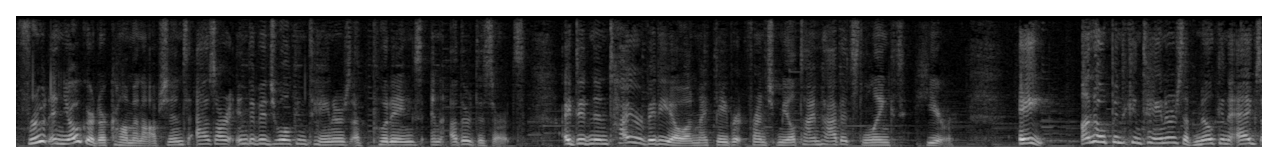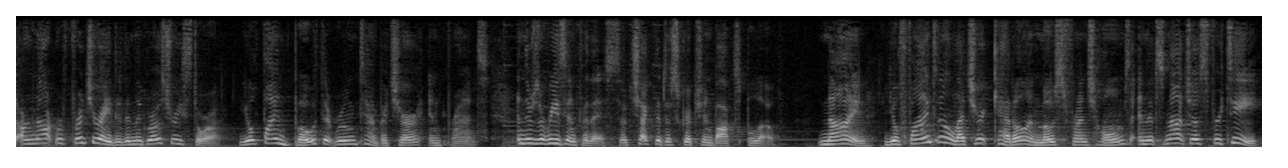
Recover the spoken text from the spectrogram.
Fruit and yogurt are common options, as are individual containers of puddings and other desserts. I did an entire video on my favorite French mealtime habits linked here. 8. Unopened containers of milk and eggs are not refrigerated in the grocery store. You'll find both at room temperature in France. And there's a reason for this, so check the description box below. 9. You'll find an electric kettle in most French homes, and it's not just for tea.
